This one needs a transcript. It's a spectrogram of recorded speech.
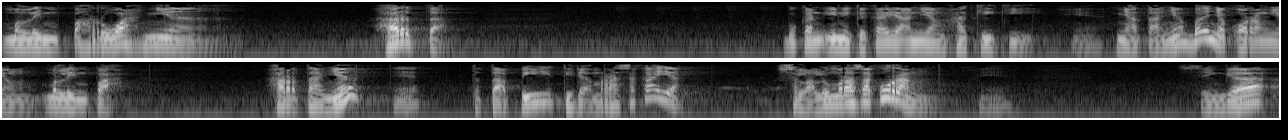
Melimpah ruahnya harta. Bukan ini kekayaan yang hakiki Ya, nyatanya banyak orang yang melimpah hartanya, ya, tetapi tidak merasa kaya, selalu merasa kurang. Ya. Sehingga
